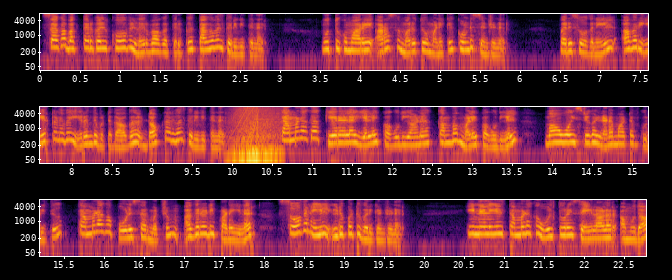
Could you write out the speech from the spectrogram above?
சக பக்தர்கள் கோவில் நிர்வாகத்திற்கு தகவல் தெரிவித்தனர். முத்துக்குமாரை அரசு மருத்துவமனைக்கு கொண்டு சென்றனர். பரிசோதனையில் அவர் ஏற்கனவே இறந்துவிட்டதாக டாக்டர்கள் தெரிவித்தனர். தமிழக கேரள எல்லைப் பகுதியான கம்பம் மலைப்பகுதியில் மாவோயிஸ்டுகள் நடமாட்டம் குறித்து தமிழக போலீசார் மற்றும் அதிரடி படையினர் சோதனையில் ஈடுபட்டு வருகின்றனர். இந்நிலையில் தமிழக உள்துறை செயலாளர் அமுதா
